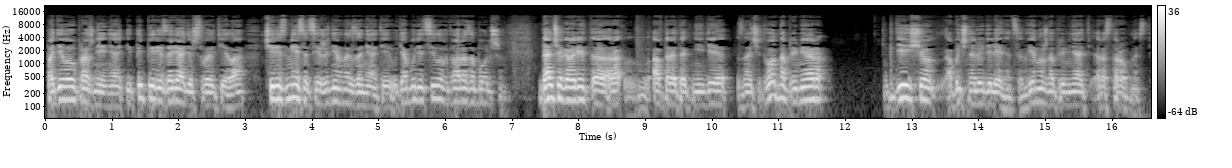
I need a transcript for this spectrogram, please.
поделай упражнения, и ты перезарядишь свое тело. Через месяц ежедневных занятий у тебя будет силы в два раза больше. Дальше говорит э, автор этой книги, значит, вот, например, где еще обычно люди ленятся, где нужно применять расторопность.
